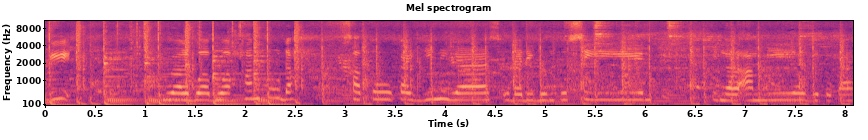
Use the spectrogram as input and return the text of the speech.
Jadi jual buah-buahan tuh udah satu kayak gini guys, udah dibungkusin, tinggal ambil gitu kan.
